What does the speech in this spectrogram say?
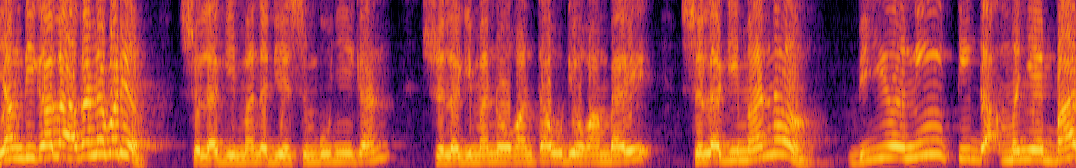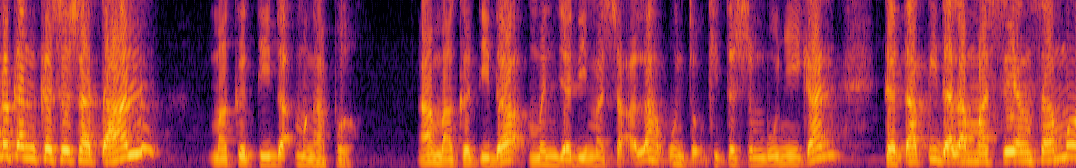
Yang digalakkan apa dia? Selagi mana dia sembunyikan, selagi mana orang tahu dia orang baik, selagi mana dia ni tidak menyebarkan kesesatan, maka tidak mengapa. Ha, maka tidak menjadi masalah untuk kita sembunyikan. Tetapi dalam masa yang sama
